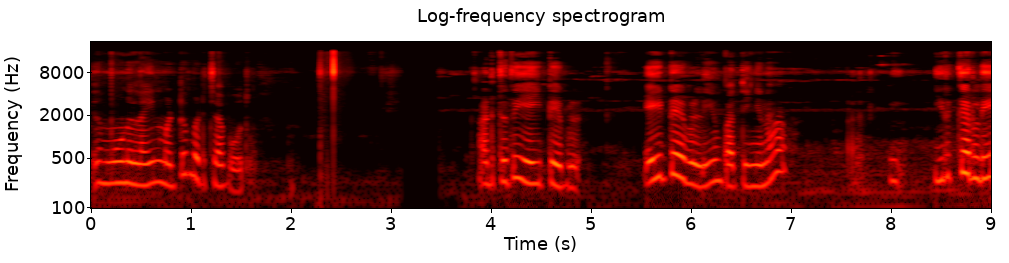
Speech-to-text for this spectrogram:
இது மூணு லைன் மட்டும் படித்தா போதும். அடுத்தது எயிட் டேபிள். எயிட் டேபிள்லேயும் பார்த்தீங்கன்னா இருக்கிறதுலே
